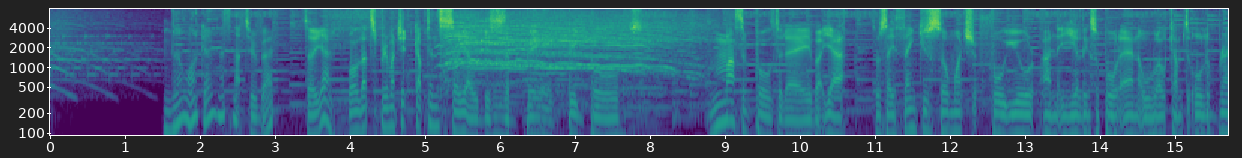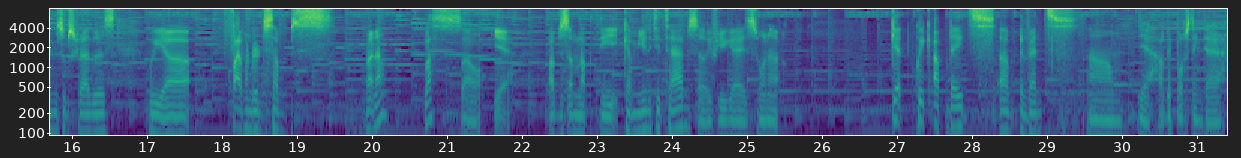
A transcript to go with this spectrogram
No, okay. That's not too bad. So yeah, well that's pretty much it, captains. So yeah, this is a big, big pull, massive pull today. But yeah, so say thank you so much for your unyielding support and welcome to all the brand new subscribers. We are 500 subs right now plus. So yeah, I've just unlocked the community tab. So if you guys wanna get quick updates of events, um, yeah, I'll be posting there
